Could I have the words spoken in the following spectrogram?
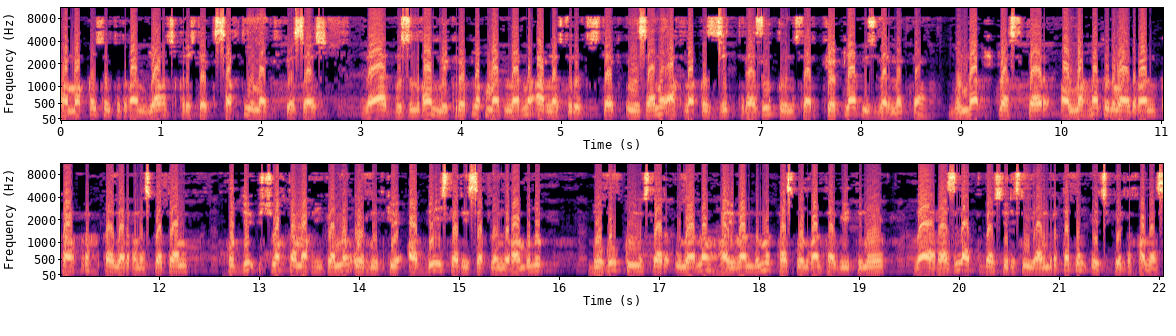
tomoqqa siltadigan yog' chiqarishdek soxta yemaklik yasash va buzilgan mikroblik moddalarni aralashtirishdek insoniy axloqqa zid razil qilmishlar ko'plab yuz bermoqda. Bundaq iflosliklar Allohni tanimaydigan kofir Xitoylarga nisbatan xuddi uch vaqt tomoq yeganning o'rnidagi oddiy ishlar hisoblanadigan bo'lib, bu xil qilmishlar ularning hayvondimi past bo'lgan tabiatini va razil aqti bashirisini yana bir qatim echib berdi xolos.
